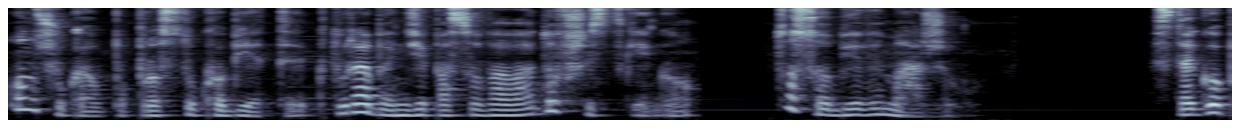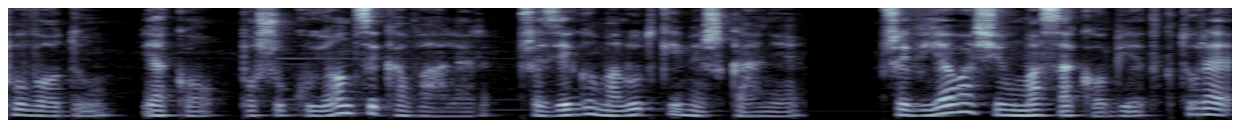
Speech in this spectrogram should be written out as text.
On szukał po prostu kobiety, która będzie pasowała do wszystkiego, co sobie wymarzył. Z tego powodu, jako poszukujący kawaler przez jego malutkie mieszkanie, przewijała się masa kobiet, które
